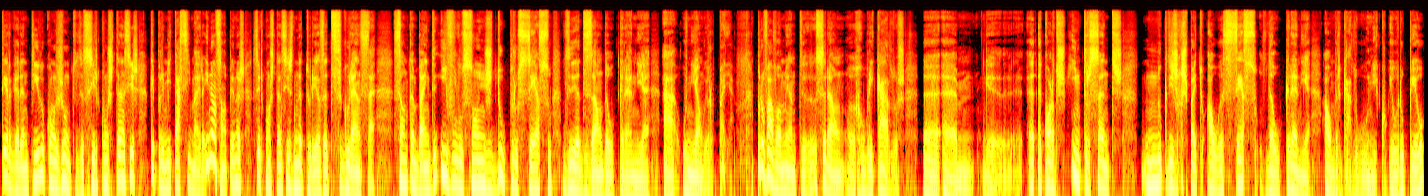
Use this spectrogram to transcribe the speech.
ter garantido o conjunto de circunstâncias que permita a cimeira. E não são apenas circunstâncias de natureza de segurança, são também de evoluções do processo de adesão da Ucrânia à União Europeia. Provavelmente serão rubricados uh, uh, acordos interessantes no que diz respeito ao acesso da Ucrânia ao mercado único europeu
